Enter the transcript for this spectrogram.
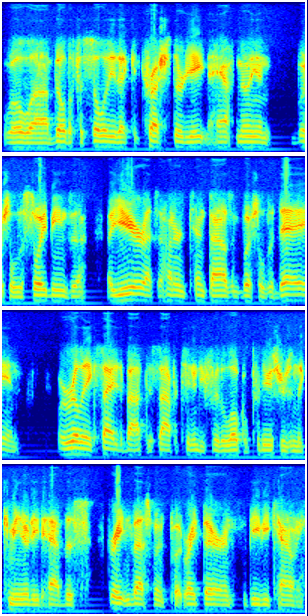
We'll uh, build a facility that can crush 38.5 million bushels of soybeans a, a year. That's 110,000 bushels a day, and we're really excited about this opportunity for the local producers in the community to have this great investment put right there in BV County.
